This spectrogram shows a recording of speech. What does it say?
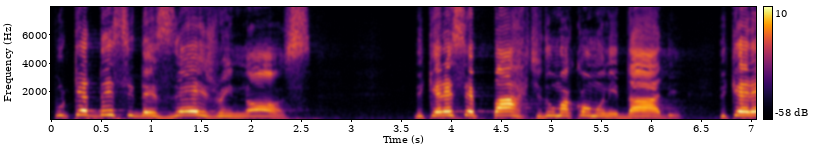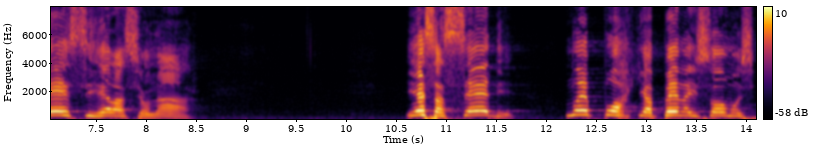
Por que desse desejo em nós de querer ser parte de uma comunidade, de querer se relacionar? E essa sede não é porque apenas somos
